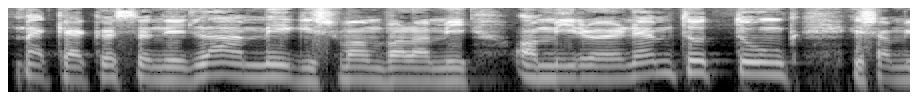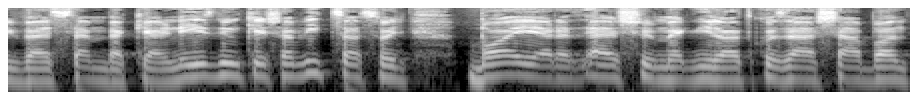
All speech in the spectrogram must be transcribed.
meg kell köszönni, hogy lám, mégis van valami, amiről nem tudtunk, és amivel szembe kell néznünk, és a vicc az, hogy Bayer az első megnyilatkozásában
